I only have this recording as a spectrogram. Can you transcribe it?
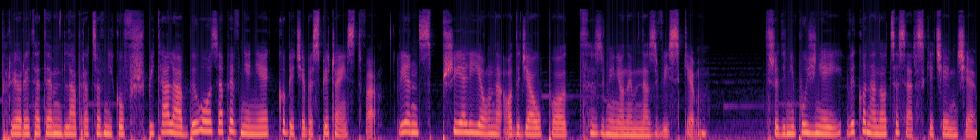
Priorytetem dla pracowników szpitala było zapewnienie kobiecie bezpieczeństwa, więc przyjęli ją na oddział pod zmienionym nazwiskiem. Trzy dni później wykonano cesarskie cięcie.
